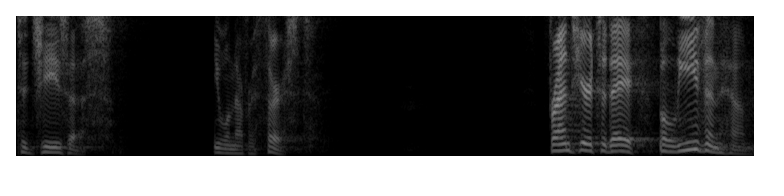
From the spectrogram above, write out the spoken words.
to Jesus. You will never thirst. Friend, here today, believe in him,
